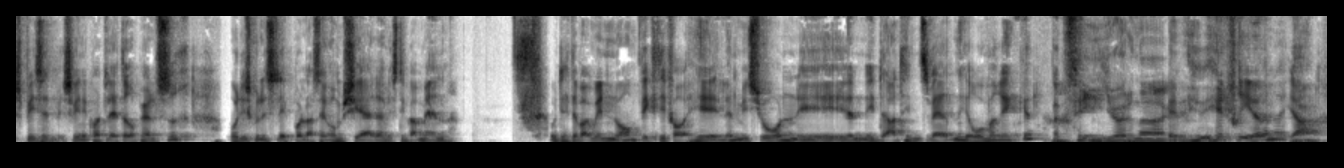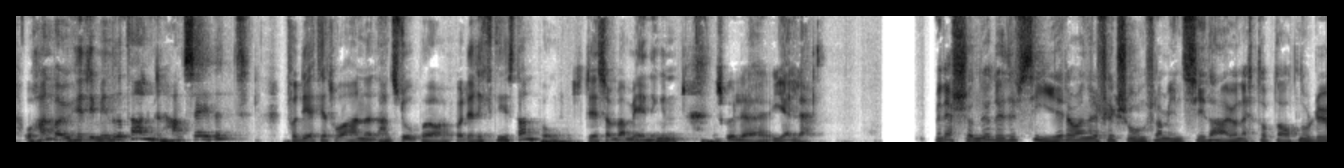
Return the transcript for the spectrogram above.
spise svinekoteletter og pølser, og de skulle slippe å la seg omskjære hvis de var menn. Og Dette var jo enormt viktig for hele misjonen i, i, i datidens verden, i Romerriket. Frigjørende eh, Helt frigjørende, ja. Og han var jo helt i mindretall, men han seiret. Fordi jeg tror han, han sto på, på, det riktige standpunkt, det som var meningen skulle gjelde. Men jeg skjønner jo det du sier, og en refleksjon fra min side er jo nettopp da at når du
